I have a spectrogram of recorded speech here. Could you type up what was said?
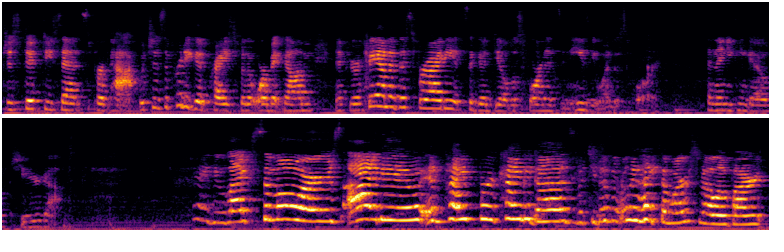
just 50 cents per pack, which is a pretty good price for the Orbit gum. And if you're a fan of this variety, it's a good deal to score and it's an easy one to score. And then you can go chew your gum. Hey, who likes s'mores? I do, and Piper kinda does, but she doesn't really like the marshmallow part.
